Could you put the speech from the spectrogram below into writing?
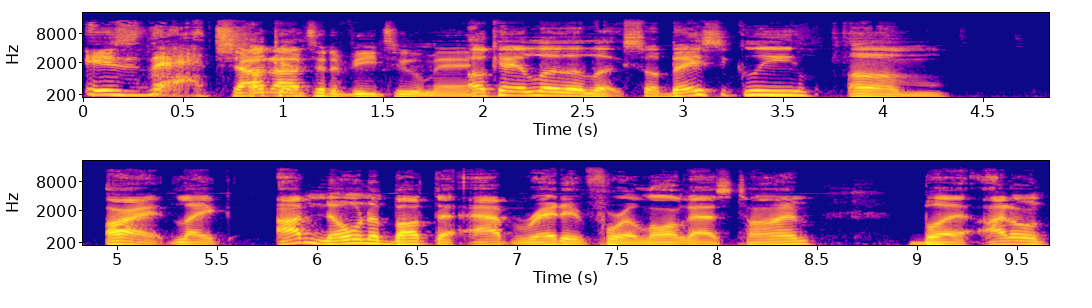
is that? shout Okay. out to the V2 man Okay, look, look, look. So basically, um, all right, like I've known about the app Reddit for a long ass time, but I don't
